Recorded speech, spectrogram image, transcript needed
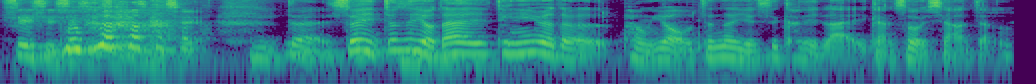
谢谢谢谢谢谢。嗯，对，所以就是有在听音乐的朋友，真的也是可以来感受一下这样。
